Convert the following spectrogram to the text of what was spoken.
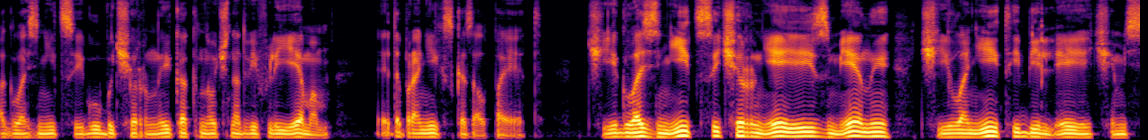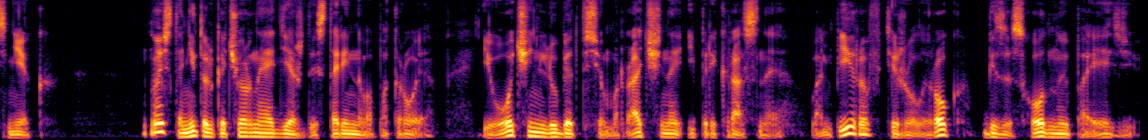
а глазницы и губы черны, как ночь над Вифлеемом. Это про них сказал поэт. Чьи глазницы чернее измены, чьи ланиты белее, чем снег. Носят они только черные одежды старинного покроя и очень любят все мрачное и прекрасное. Вампиров, тяжелый рок, безысходную поэзию.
